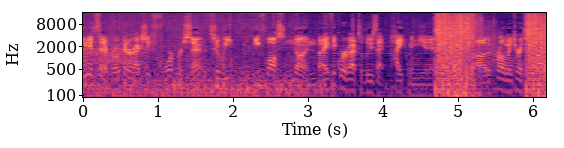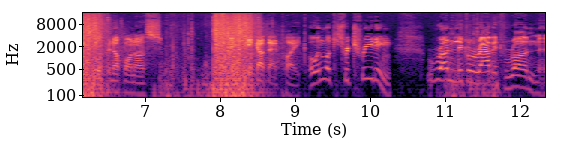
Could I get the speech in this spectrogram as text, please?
units that have broken are actually 4%, so we, we've lost none, but I think we're about to lose that pikeman unit. Uh, the parliamentarians will probably open up on us and take out that pike. Oh, and look, he's retreating! Run, little rabbit, run!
